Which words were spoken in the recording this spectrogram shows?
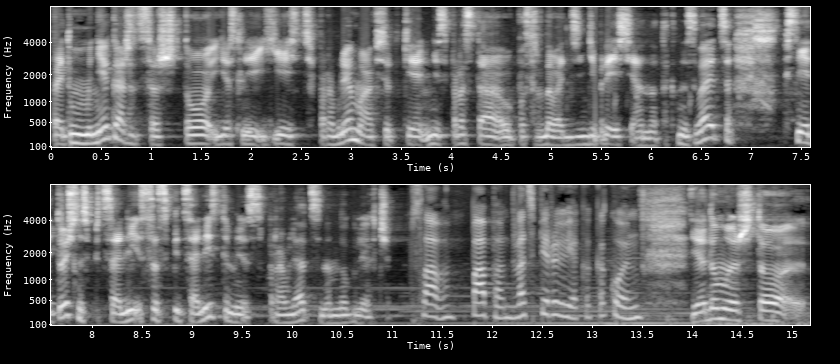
Поэтому мне кажется, что если есть проблема, а все-таки неспроста пострадовать депрессия, она так называется, с ней точно специали... со специалистами справляться намного легче. Слава, папа 21 века, какой он? Я думаю, что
